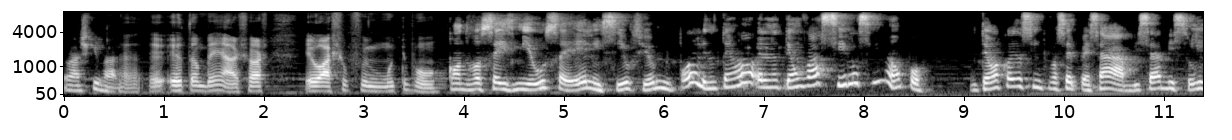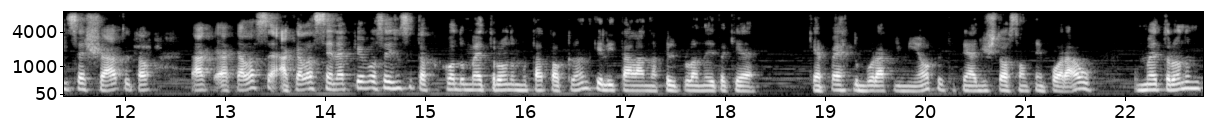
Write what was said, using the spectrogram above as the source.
Eu acho que vale. É, eu, eu, também acho. Eu, acho. eu acho o filme muito bom. Quando você esmiuça ele em si, o filme, pô, ele não tem, uma, ele não tem um vacilo assim, não, pô. Não tem uma coisa assim que você pensa, ah, isso é absurdo, isso é chato e tal aquela, aquela cena é porque vocês não se tocam. Quando o metrônomo tá tocando, que ele tá lá naquele planeta que é, que é perto do buraco de minhoca, que tem a distorção temporal. O metrônomo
